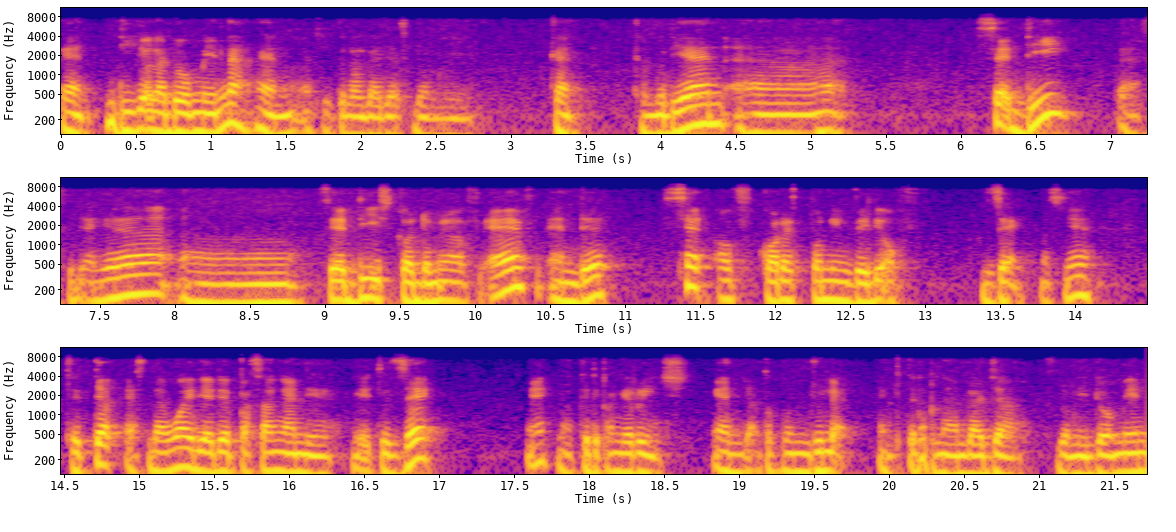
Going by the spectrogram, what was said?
kan, D adalah domain lah kan, kita telah belajar sebelum ni. Kan? Kemudian uh, set D uh, uh, set D is called domain of F and the set of corresponding value of Z maksudnya setiap S dan Y dia ada pasangan dia iaitu Z eh, maka dipanggil range kan, ataupun julat yang kita dah pernah belajar sebelum ni domain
